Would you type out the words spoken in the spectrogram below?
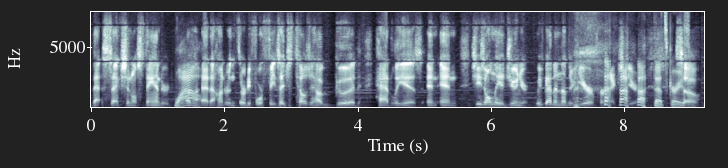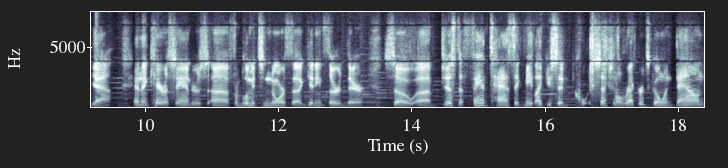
that sectional standard of- Wow. at 134 feet. So that just tells you how good Hadley is. And and she's only a junior. We've got another year of her next year. That's crazy. So yeah, and then Kara Sanders uh, from Bloomington North uh, getting third there. So uh, just a fantastic meet, like you said, co- sectional records going down.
